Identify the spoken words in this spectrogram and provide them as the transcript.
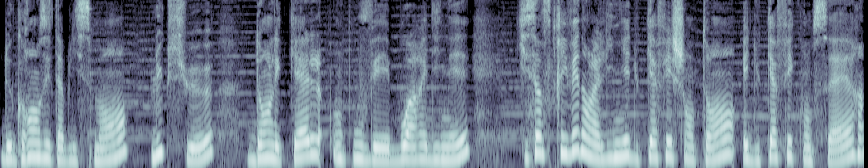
De grands établissements, luxueux, dans lesquels on pouvait boire et dîner, qui s'inscrivaient dans la lignée du café chantant et du café-concert,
